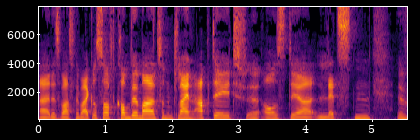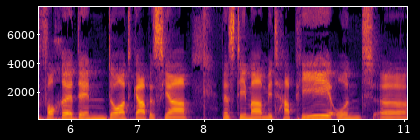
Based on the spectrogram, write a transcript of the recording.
Äh, das war's für Microsoft. Kommen wir mal zu einem kleinen Update äh, aus der letzten Woche, denn dort gab es ja das Thema mit HP und äh,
